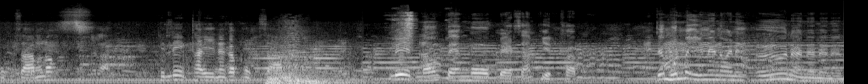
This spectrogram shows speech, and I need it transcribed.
หกสามเนาะเป็นเลขไทยนะครับหกสามเลขน้องแตงโม 837 ครับจะหมุนมาอีกหน่อยๆหนึงเออนั่นนั่นนั่นนั่น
